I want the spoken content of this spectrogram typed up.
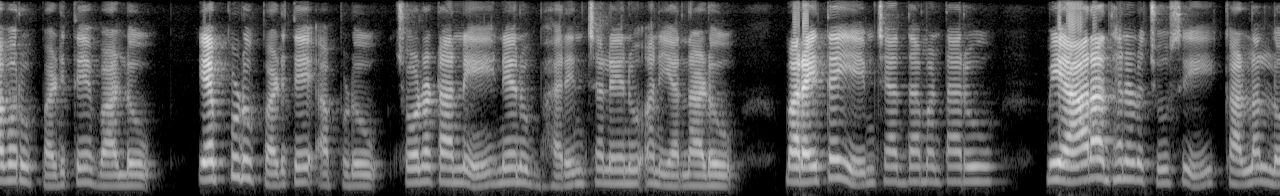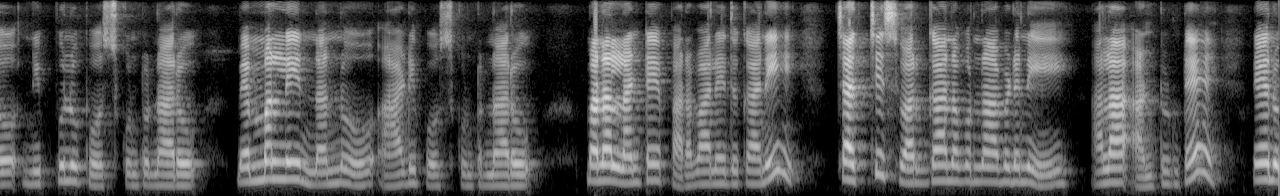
ఎవరు పడితే వాళ్ళు. ఎప్పుడు పడితే అప్పుడు చూడటాన్ని నేను భరించలేను అని అన్నాడు. మరైతే ఏం చేద్దామంటారు? మీ ఆరాధనను చూసి కళ్ళల్లో నిప్పులు పోసుకుంటున్నారు. మిమ్మల్ని నన్ను ఆడిపోసుకుంటున్నారు మనల్నంటే పర్వాలేదు కానీ చచ్చి స్వర్గాన ఉన్నావిడని అలా అంటుంటే నేను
